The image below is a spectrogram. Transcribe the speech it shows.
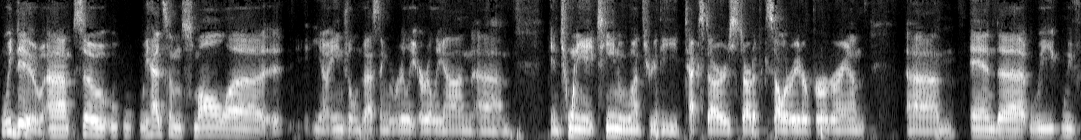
We do. Um, so we had some small, uh, you know, angel investing really early on. Um, in 2018, we went through the TechStars Startup Accelerator program, um, and uh, we we've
